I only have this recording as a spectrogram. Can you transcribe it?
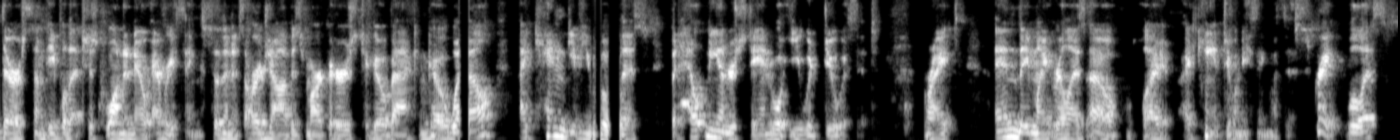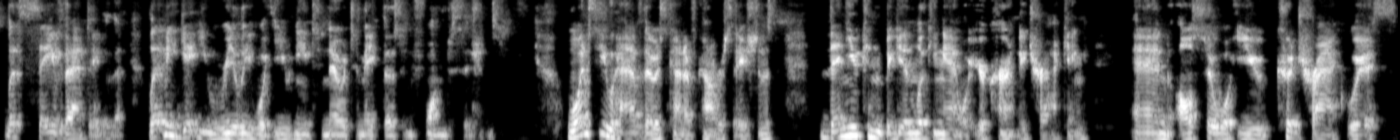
There are some people that just want to know everything. So then it's our job as marketers to go back and go, well, I can give you this, but help me understand what you would do with it, right? and they might realize oh well, I, I can't do anything with this great well let's let's save that data then let me get you really what you need to know to make those informed decisions once you have those kind of conversations then you can begin looking at what you're currently tracking and also what you could track with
